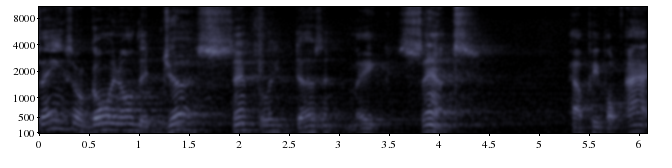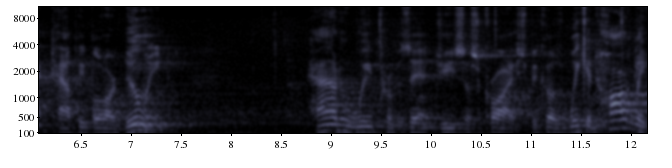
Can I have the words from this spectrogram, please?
things are going on that just simply doesn't make sense. How people act, how people are doing how do we present Jesus Christ? Because we can hardly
